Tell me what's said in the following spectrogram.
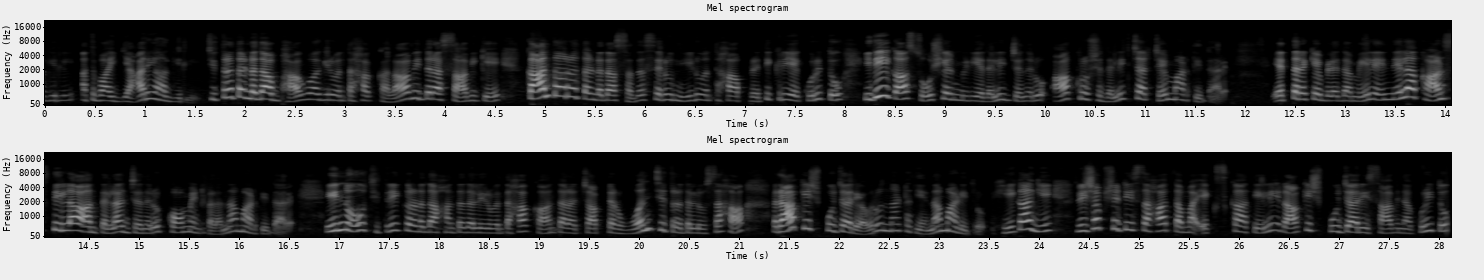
ಆಗಿರ್ಲಿ ಅಥವಾ ಯಾರೇ ಆಗಿರ್ಲಿ, ಚಿತ್ರತಂಡದ ಭಾಗವಾಗಿರುವಂತಹ ಕಲಾವಿದರ ಸಾವಿಗೆ ಕಾಂತಾರ ತಂಡದ ಸದಸ್ಯರು ನೀಡುವಂತಹ ಪ್ರತಿಕ್ರಿಯೆ ಕುರಿತು ಇದೀಗ ಸೋಷಿಯಲ್ ಮೀಡಿಯಾದಲ್ಲಿ ಜನರು ಆಕ್ರೋಶದಲ್ಲಿ ಚರ್ಚೆ ಮಾಡ್ತಿದ್ದಾರೆ. ಎತ್ತರಕ್ಕೆ ಬೆಳೆದ ಮೇಲೆ ನೆಲ ಕಾಣಿಸ್ತಿಲ್ಲ ಅಂತೆಲ್ಲ ಜನರು ಕಾಮೆಂಟ್ ಗಳನ್ನ ಮಾಡ್ತಿದ್ದಾರೆ. ಇನ್ನು ಚಿತ್ರೀಕರಣದ ಹಂತದಲ್ಲಿರುವಂತಹ ಕಾಂತಾರ ಚಾಪ್ಟರ್ ಒನ್ ಚಿತ್ರದಲ್ಲೂ ಸಹ ರಾಕೇಶ್ ಪೂಜಾರಿ ಅವರು ನಟನೆಯನ್ನ ಮಾಡಿದ್ರು. ಹೀಗಾಗಿ ರಿಷಬ್ ಶೆಟ್ಟಿ ಸಹ ತಮ್ಮ ಎಕ್ಸ್ ಖಾತೆಯಲ್ಲಿ ರಾಕೇಶ್ ಪೂಜಾರಿ ಸಾವಿನ ಕುರಿತು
